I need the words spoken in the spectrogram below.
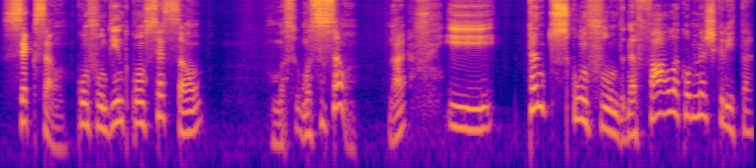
secção, confundindo com seção, uma, uma sessão. Não é? E tanto se confunde na fala como na escrita.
